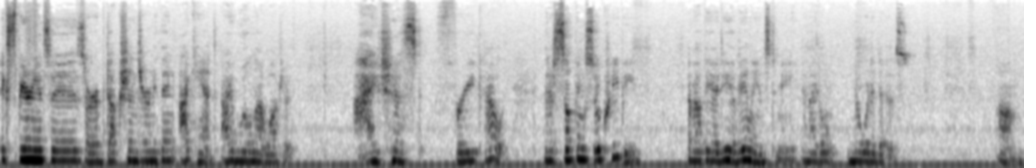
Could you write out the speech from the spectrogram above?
experiences or abductions or anything, I can't. I will not watch it. I just freak out. There's something so creepy about the idea of aliens to me, and I don't know what it is. Um,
